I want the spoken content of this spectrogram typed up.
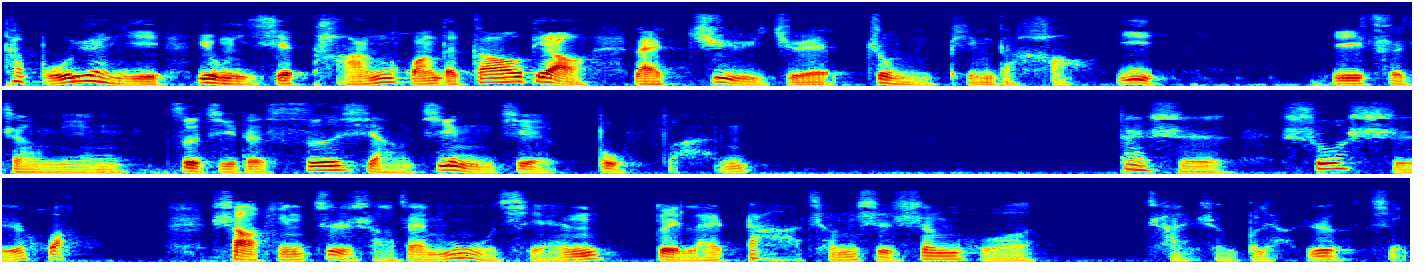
他不愿意用一些堂皇的高调来拒绝仲平的好意，以此证明自己的思想境界不凡。但是说实话，少平至少在目前对来大城市生活产生不了热情。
